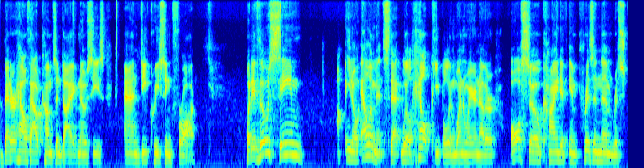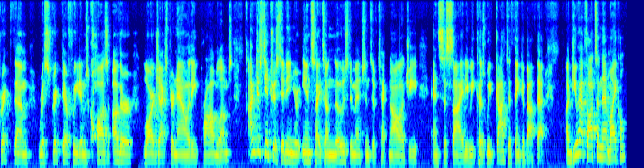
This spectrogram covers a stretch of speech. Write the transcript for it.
better health outcomes and diagnoses and decreasing fraud. But if those same you know, elements that will help people in one way or another also kind of imprison them, restrict them, restrict their freedoms, cause other large externality problems. I'm just interested in your insights on those dimensions of technology and society because we've got to think about that. Uh, do you have thoughts on that, Michael?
